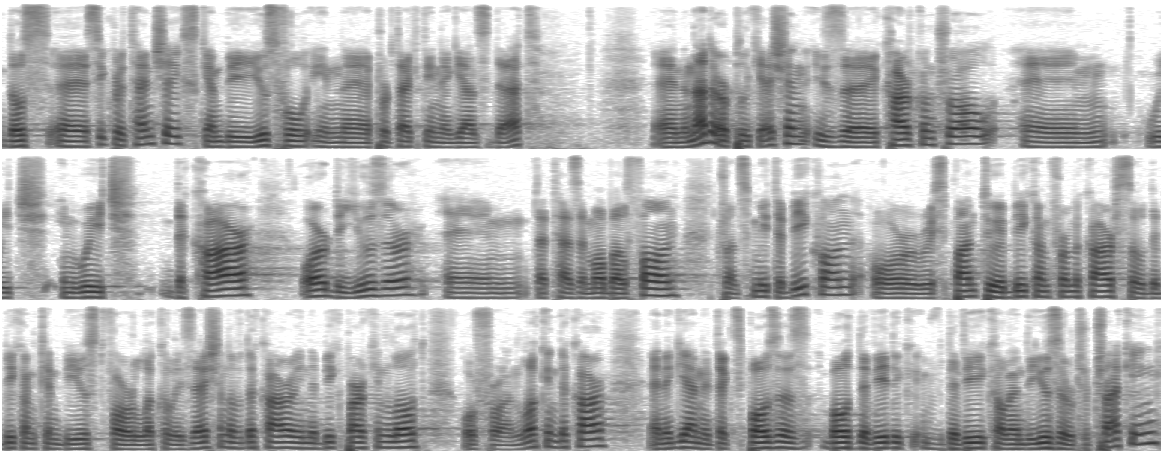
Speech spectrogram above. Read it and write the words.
those uh, secret handshakes can be useful in uh, protecting against that. And another application is a car control, um, which, in which the car or the user um, that has a mobile phone transmit a beacon or respond to a beacon from a car. So the beacon can be used for localization of the car in a big parking lot or for unlocking the car. And again, it exposes both the, the vehicle and the user to tracking.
